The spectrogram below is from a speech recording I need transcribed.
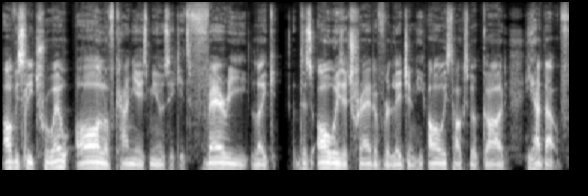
obviously throughout all of Kanye's music it's very like there's always a thread of religion. He always talks about God. He had that f-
